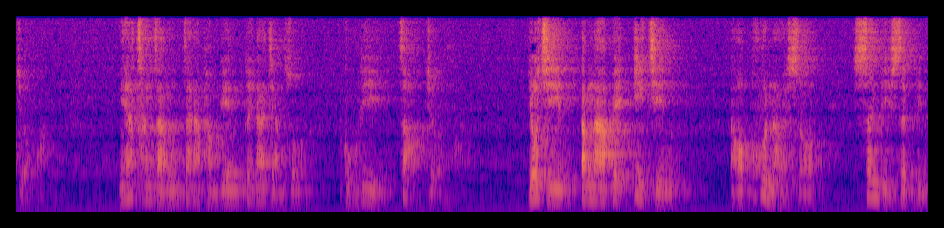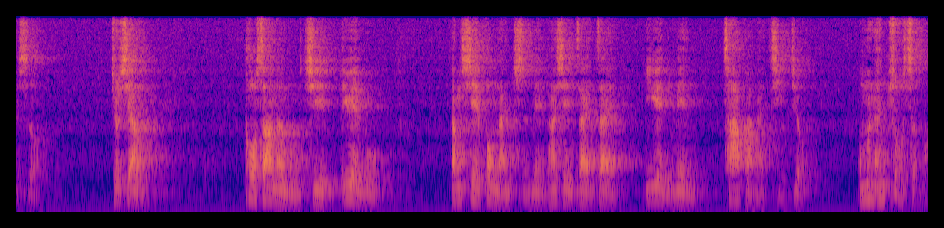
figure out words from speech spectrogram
就话。你要常常在他旁边对他讲说鼓励、造就的话。尤其当他被疫情然后困扰的时候，身体生病的时候，就像扣伤的母亲岳母，当谢凤兰姊妹，她现在在医院里面插管来急救，我们能做什么？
